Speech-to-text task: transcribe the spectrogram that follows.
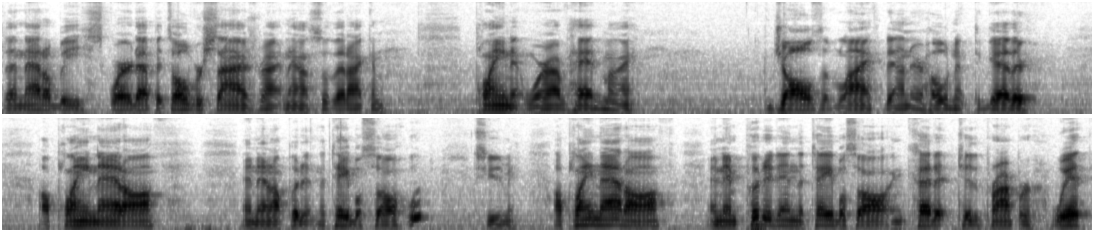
then that'll be squared up. It's oversized right now so that I can plane it where I've had my jaws of life down there holding it together I'll plane that off and then I'll put it in the table saw. Whoop, excuse me. I'll plane that off and then put it in the table saw and cut it to the proper width.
